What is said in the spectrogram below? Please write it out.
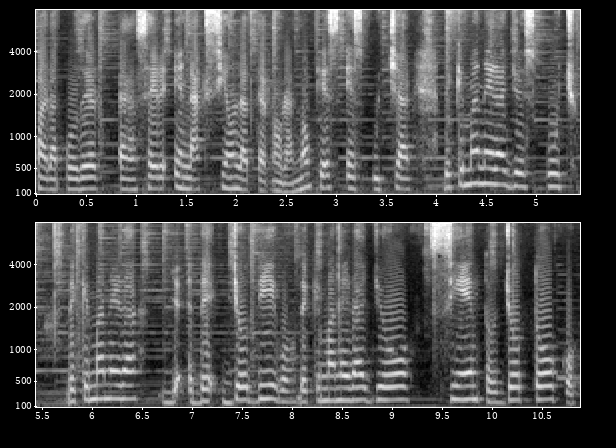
para poder hacer en acción la ternura, ¿no? Que es escuchar. ¿De qué manera yo escucho? de qué manera yo digo, de qué manera yo siento, yo toco,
